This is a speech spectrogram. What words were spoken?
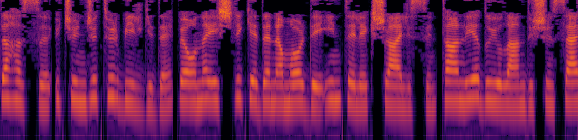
Dahası, üçüncü tür bilgide ve ona eşlik eden amor de intellectualis'in, Tanrı'ya duyulan düşünsel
